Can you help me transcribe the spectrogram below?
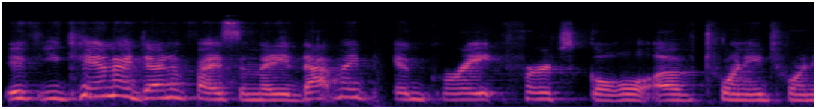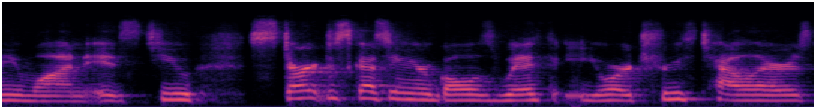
If you can't identify somebody, that might be a great first goal of 2021 is to start discussing your goals with your truth tellers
